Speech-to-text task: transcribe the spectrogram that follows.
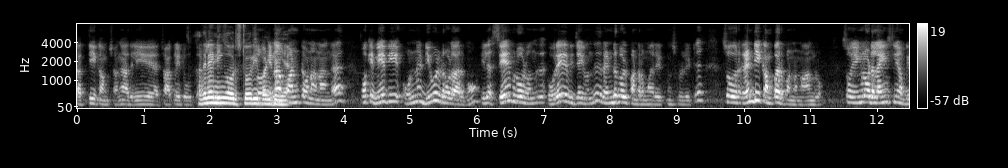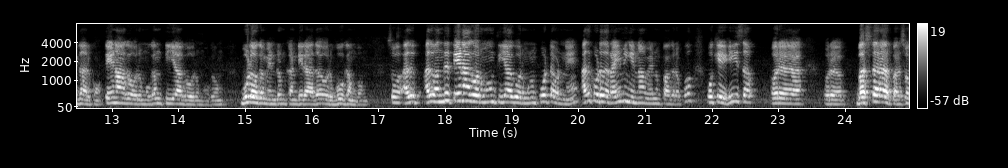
கத்தி காமிச்சாங்க அதுலயே சாக்லேட் ஊத்து நீங்கள் ஒரு ஸ்டோரி என்ன பண்ணிட்டோம்னா நாங்க ஓகே மேபி ஒன்னு டியூவல் ரோலா இருக்கும் இல்ல சேம் ரோல் வந்து ஒரே விஜய் வந்து ரெண்டு ரோல் பண்ற மாதிரி இருக்கும்னு சொல்லிட்டு ஸோ ரெண்டையும் கம்பேர் பண்ணோம் நாங்களும். ஸோ எங்களோட லைன்ஸ்லயும் அப்படிதான் இருக்கும். தேனாக ஒரு முகம் தீயாக ஒரு முகம் பூலோகம் என்றும் கண்டிராத ஒரு பூகம்பம். ஸோ அது அது வந்து தேனாக ஒரு முகம் தீயாக ஒரு முகம் போட்ட உடனே அது கூட ரைமிங் என்ன வேணும் பாக்குறப்போ ஓகே ஹீஸ் ஒரு ஒரு பஸ்டரா இருப்பார். ஸோ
